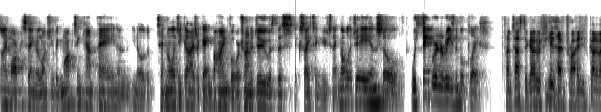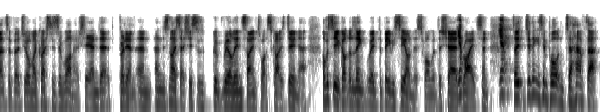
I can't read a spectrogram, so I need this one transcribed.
Marketing are launching a big marketing campaign, and you know the technology guys are getting behind what we're trying to do with this exciting new technology, and so we think we're in a reasonable place. Fantastic overview there, Bryan. You've kind of answered virtually all my questions in one, actually, and uh, brilliant. And and it's nice actually. It's a good, real insight into what Sky is doing there. Obviously, you've got the link with the BBC on this one with the shared Yep. rights. And Yeah. so, do you think it's important to have that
